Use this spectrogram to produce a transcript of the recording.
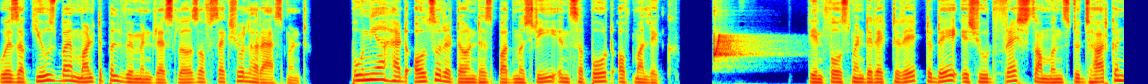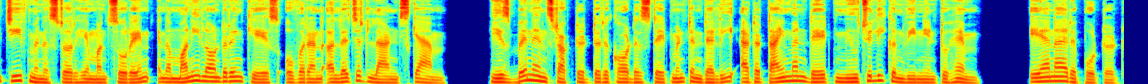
who is accused by multiple women wrestlers of sexual harassment. Punia had also returned his Padma Shri in support of Malik. The Enforcement Directorate today issued fresh summons to Jharkhand Chief Minister Hemant Soren in a money laundering case over an alleged land scam. He has been instructed to record his statement in Delhi at a time and date mutually convenient to him, ANI reported.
